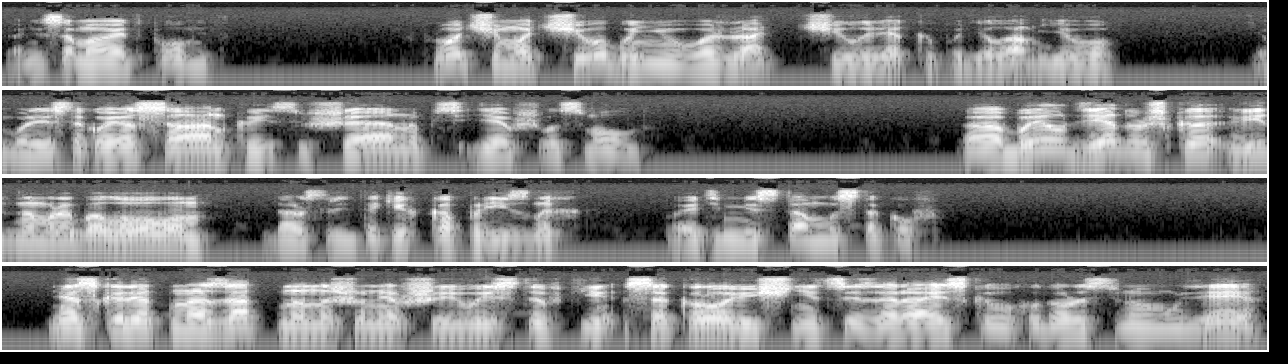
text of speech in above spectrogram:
Таня сама это помнит. Впрочем, отчего бы не уважать человека по делам его, тем более с такой осанкой, совершенно посидевшего с молоду. А был дедушка видным рыболовом, даже среди таких капризных по этим местам мостаков. Несколько лет назад на нашумевшей выставке «Сокровищницы Зарайского художественного музея»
